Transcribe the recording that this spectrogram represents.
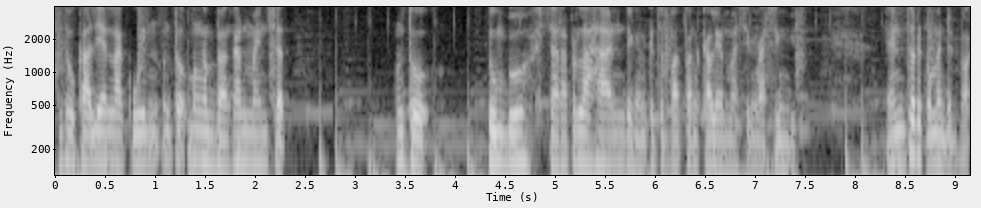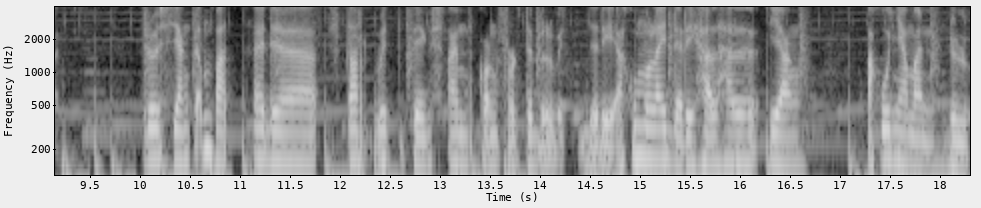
untuk kalian lakuin untuk mengembangkan mindset untuk tumbuh secara perlahan dengan kecepatan kalian masing-masing gitu. Dan itu recommended banget. Terus yang keempat ada start with the things I'm comfortable with. Jadi aku mulai dari hal-hal yang aku nyaman dulu.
